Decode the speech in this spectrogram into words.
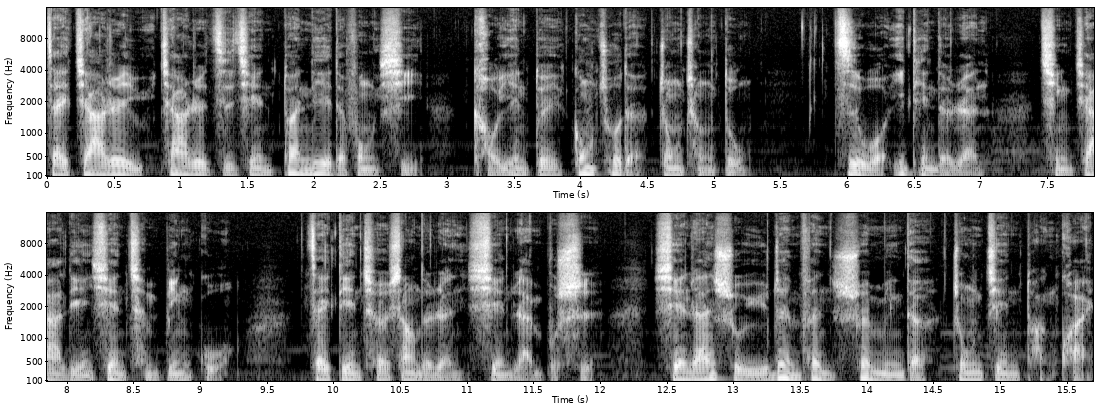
在假日与假日之间断裂的缝隙，考验对工作的忠诚度。自我一点的人请假连线成冰果，在电车上的人显然不是，显然属于认份顺民的中间团块。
